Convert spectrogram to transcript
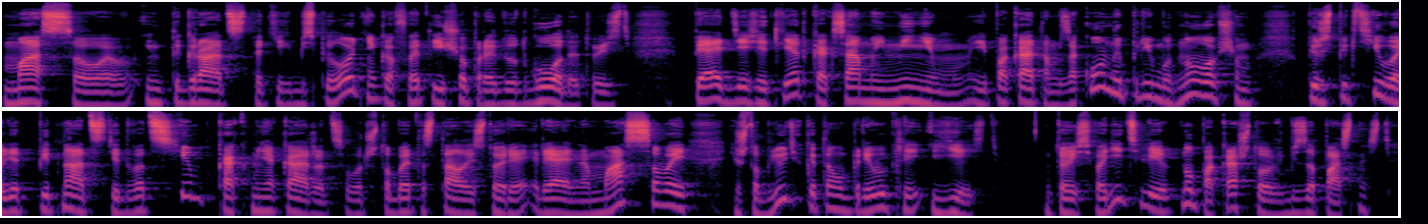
массовой интеграции таких беспилотников это еще пройдут годы, то есть 5-10 лет как самый минимум. И пока там законы примут, ну, в общем, перспектива лет 15-20, как мне кажется, вот чтобы это стала история реально массовой, и чтобы люди к этому привыкли есть. То есть водители, ну, пока что в безопасности.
